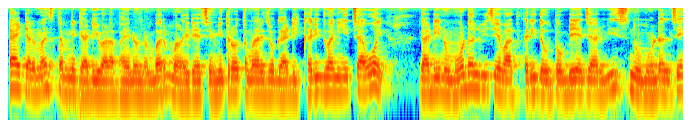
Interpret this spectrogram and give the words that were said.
ટાઇટલમાં જ તમને ગાડીવાળા ભાઈનો નંબર મળી રહેશે. મિત્રો, તમારે જો ગાડી ખરીદવાની ઈચ્છા હોય, ગાડીનું મોડલ વિશે વાત કરી દઉં તો બે હજાર વીસનું મોડલ છે.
